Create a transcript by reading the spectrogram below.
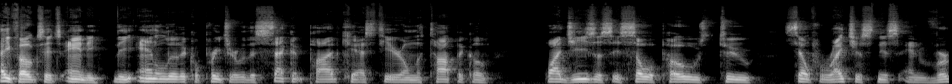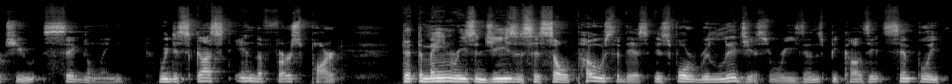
Hey, folks, it's Andy, the analytical preacher, with a second podcast here on the topic of why Jesus is so opposed to self righteousness and virtue signaling. We discussed in the first part that the main reason Jesus is so opposed to this is for religious reasons because it's simply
